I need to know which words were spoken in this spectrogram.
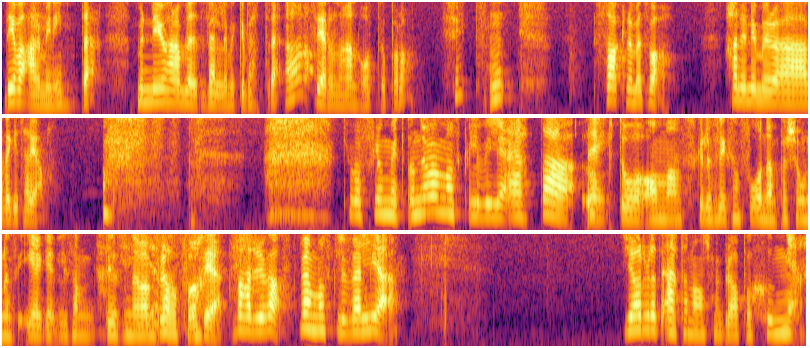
Det var Armin inte. Men nu har han blivit väldigt mycket bättre Ah. sedan han åt upp honom. Shit. Mm. Sak nummer två. Han är numera vegetarian. Gud vad flummigt. Undrar vad man skulle vilja äta Nej. upp då om man skulle liksom få den personens egen, liksom det som den var bra på. Just Det. Vad hade du valt? Vem man skulle välja? Jag hade velat äta någon som är bra på att sjunga.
